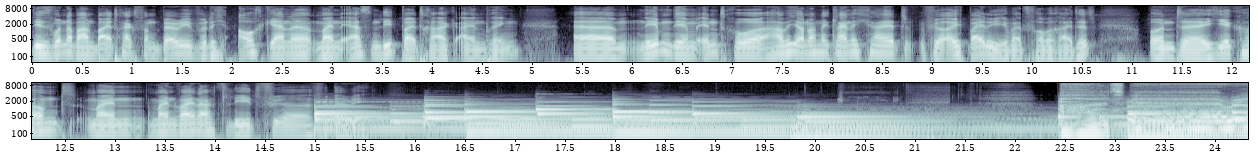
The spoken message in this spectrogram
dieses wunderbaren Beitrags von Barry würde ich auch gerne meinen ersten Liedbeitrag einbringen. Ähm, neben dem Intro habe ich auch noch eine Kleinigkeit für euch beide jeweils vorbereitet. Und äh, hier kommt mein, mein Weihnachtslied für, für Barry. Als Barry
